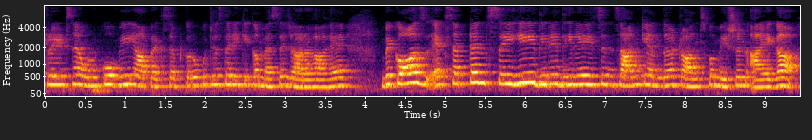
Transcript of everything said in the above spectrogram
ट्रेड्स हैं, उनको भी आप एक्सेप्ट करो। कुछ इस तरीके का मैसेज आ रहा है। बिकॉज़ एक्सेप्टेंस से ही धीरे धीरे इस इंसान के अंदर ट्रांसफॉर्मेशन आएगा।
